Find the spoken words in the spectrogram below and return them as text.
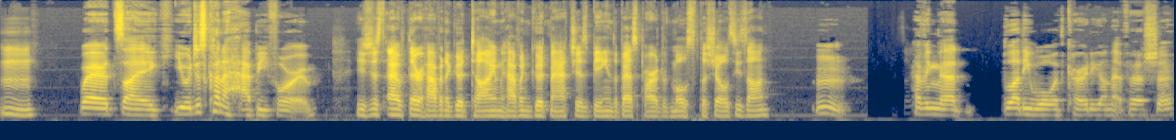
Mm. Where it's like, you were just kind of happy for him. He's just out there having a good time, having good matches, being the best part of most of the shows he's on. Mm. Having that bloody war with Cody on that first show.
